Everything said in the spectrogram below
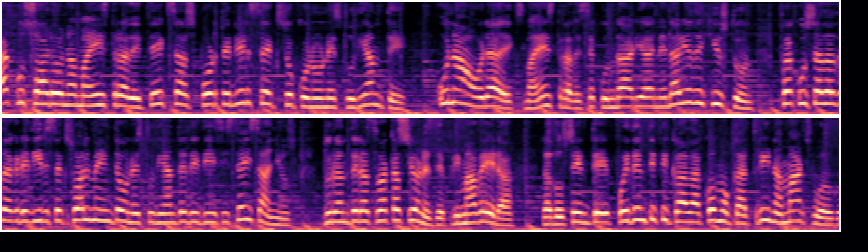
Acusaron a maestra de Texas por tener sexo con un estudiante. Una hora ex maestra de secundaria en el área de Houston fue acusada de agredir sexualmente a un estudiante de 16 años durante las vacaciones de primavera. La docente fue identificada como Katrina Maxwell,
